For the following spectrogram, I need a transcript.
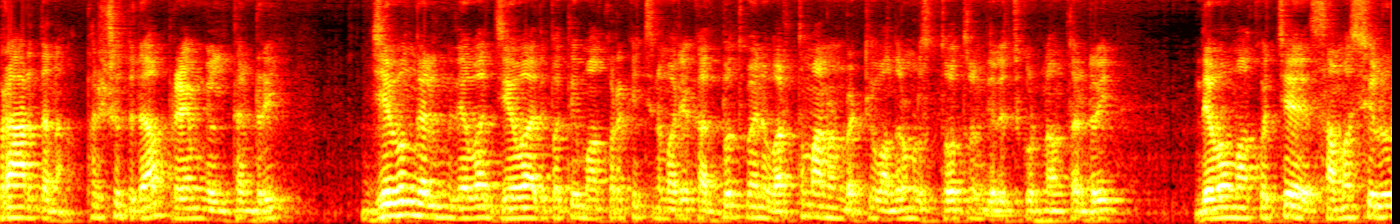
ప్రార్థన. పరిశుద్ధుడా ప్రేమ కలిగి తండ్రి జీవం కలిగిన దేవ జీవాధిపతి మా కొరకిచ్చిన మరి యొక్క అద్భుతమైన వర్తమానం బట్టి వందరములు స్తోత్రం తెలుసుకుంటున్నాం తండ్రి. దేవ మాకు వచ్చే సమస్యలు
